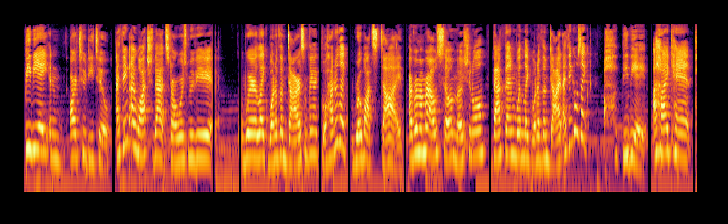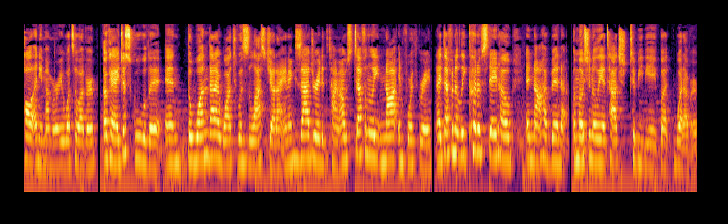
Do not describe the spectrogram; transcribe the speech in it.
BB 8 and R2D2. I think I watched that Star Wars movie where like one of them died or something like well how do like robots die i remember i was so emotional back then when like one of them died i think it was like oh, bb8 i can't call any memory whatsoever. Okay i just googled it and the one that i watched was the last jedi and I exaggerated the time. I was definitely not in fourth grade. I definitely could have stayed home and not have been emotionally attached to bb8 but whatever.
